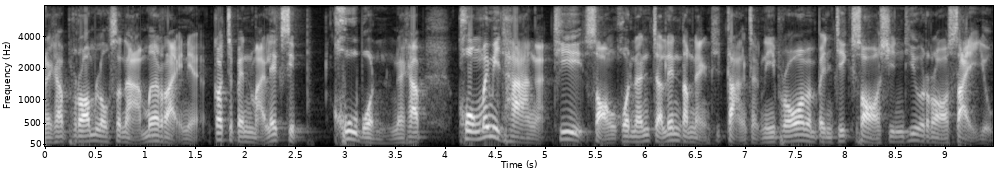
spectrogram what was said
นะครับพร้อมลงสนามเมื่อไหร่เนี่ยก็จะเป็นหมายเลข 10คู่บนนะครับคงไม่มีทางอะที่ 2 คนนั้นจะเล่นตำแหน่งที่ต่างจากนี้ เพราะว่ามันเป็นจิ๊กซอชิ้นที่รอใส่อยู่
